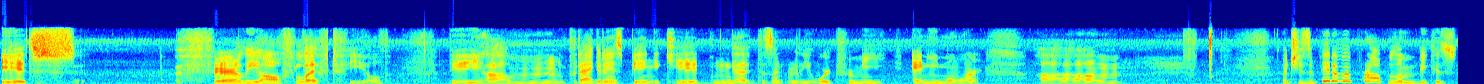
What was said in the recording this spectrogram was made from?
it's fairly off left field. The um, protagonist being a kid that doesn't really work for me anymore, um, which is a bit of a problem because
